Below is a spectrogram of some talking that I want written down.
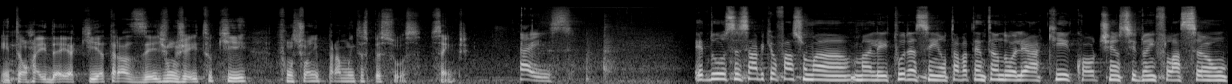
Então a ideia aqui é trazer de um jeito que funcione para muitas pessoas, sempre. É isso. Edu, você sabe que eu faço uma, uma leitura assim, eu estava tentando olhar aqui qual tinha sido a inflação,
